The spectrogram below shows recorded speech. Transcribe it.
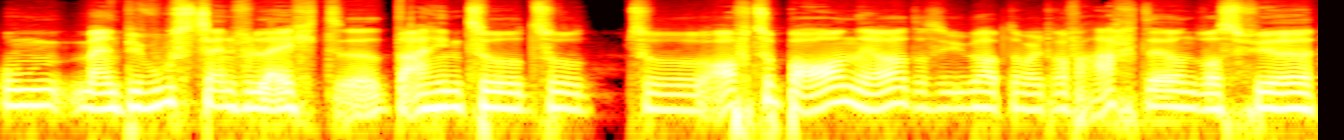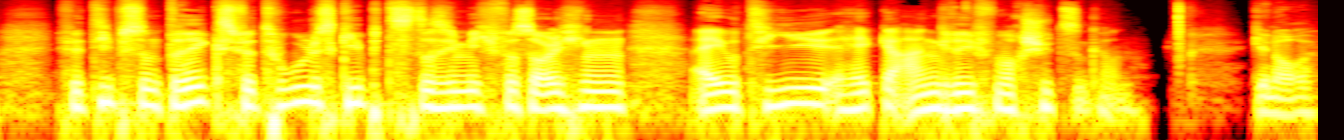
um mein Bewusstsein vielleicht äh, dahin zu, zu, zu aufzubauen, ja, dass ich überhaupt einmal darauf achte und was für, für Tipps und Tricks, für Tools gibt's, dass ich mich vor solchen IoT-Hacker-Angriffen auch schützen kann. Genau.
